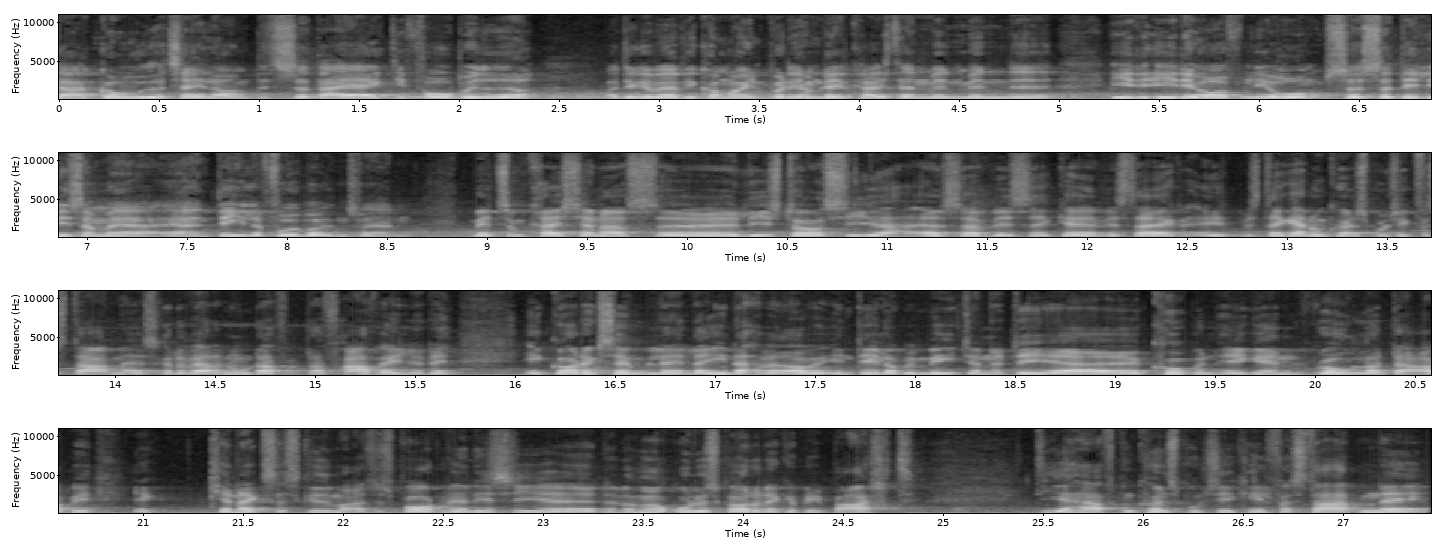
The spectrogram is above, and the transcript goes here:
der går ud og taler om det, så der er ikke de forbilleder, og det kan være, at vi kommer ind på det om lidt, Christian, men, men øh, i, i det offentlige rum, så, så det ligesom er, er en del af fodboldens verden. Men som Christian også øh, lige står og siger, altså hvis, ikke, øh, hvis, der ikke, øh, hvis der ikke er nogen kønspolitik fra starten af, så kan der være, der nogen, der, der fravælger det. Et godt eksempel, eller en, der har været oppe, en del op i medierne, det er øh, Copenhagen Roller Derby. Jeg kender ikke så skide meget til sporten, vil jeg lige sige. Det er noget med rulleskotter, der kan blive barskt. De har haft en kønspolitik helt fra starten af.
